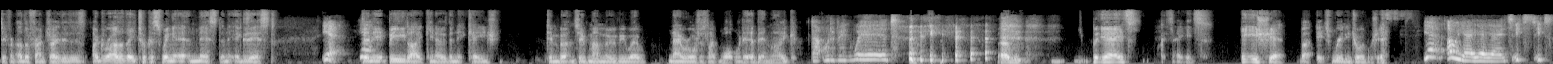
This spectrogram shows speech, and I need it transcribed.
different other franchises. Is I'd rather they took a swing at it and missed, and it exist, Yeah, than it be like you know the Nick Cage, Tim Burton Superman movie where now we're all just like, what would it have been like? that would have been weird. Um, but yeah, it's I say, it's it is shit, but it's really enjoyable shit. Yeah. Oh yeah, yeah, yeah. It's it's it's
